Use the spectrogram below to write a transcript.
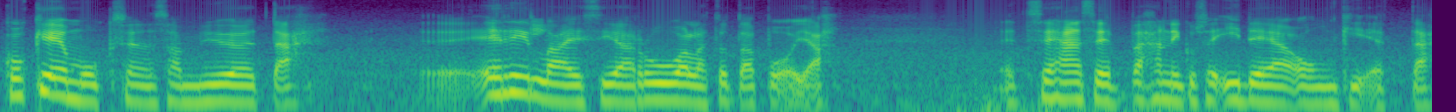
kokemuksensa myötä, erilaisia ruoanlaittotapoja. Et sehän se vähän niin kuin se idea onkin, että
